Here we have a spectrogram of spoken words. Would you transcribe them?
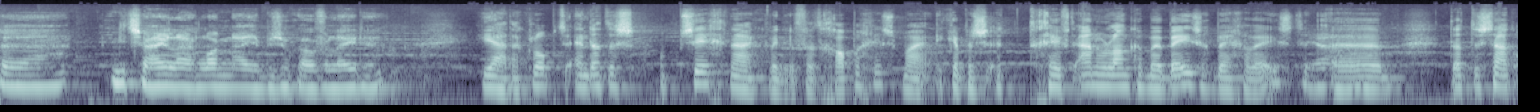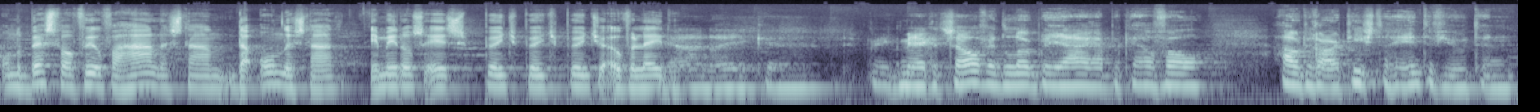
Is eh, niet zo heel erg lang na je bezoek overleden. Ja, dat klopt. En dat is op zich, nou, ik weet niet of dat grappig is, maar ik heb eens, het geeft aan hoe lang ik ermee bezig ben geweest. Ja. Eh, dat er staat onder best wel veel verhalen staan, daaronder staat, inmiddels is puntje, puntje, puntje overleden. Ja, nee, ik, eh, ik merk het zelf. In de loop der jaren heb ik heel veel oudere artiesten geïnterviewd. En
